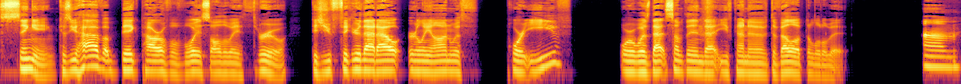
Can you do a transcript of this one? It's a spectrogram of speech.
singing? Because you have a big, powerful voice all the way through. Did you figure that out early on with Poor Eve? Or was that something that you've kind of developed a little bit? Um,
